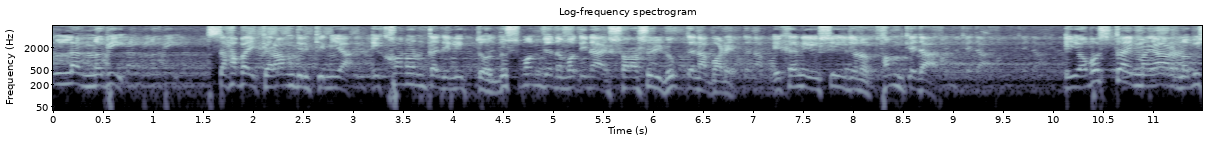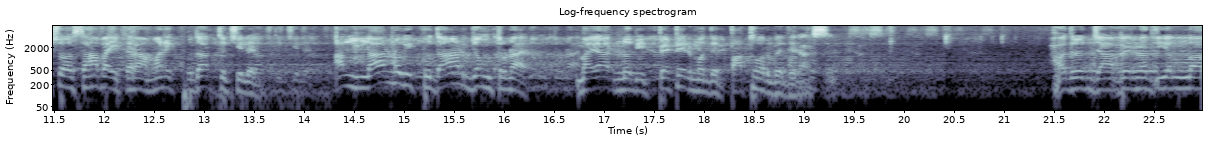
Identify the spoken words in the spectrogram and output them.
আল্লাহ নবী সাহাবাই কেরামদেরকে নিয়া এই খনন কাজে লিপ্ত, দুশ্মন যেন মদিনায় সরাসরি ঢুকতে না পারে, এখানে এসেই যেন থমকে যায়। এই অবস্থায় মায়ার নবী সহ সাহাবাই কেরাম অনেক ক্ষুধার্ত ছিলেন। আল্লাহর নবী ক্ষুধার যন্ত্রণায় মায়ার নবী পেটের মধ্যে পাথর বেঁধে রাখছেন। আল্লাহ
